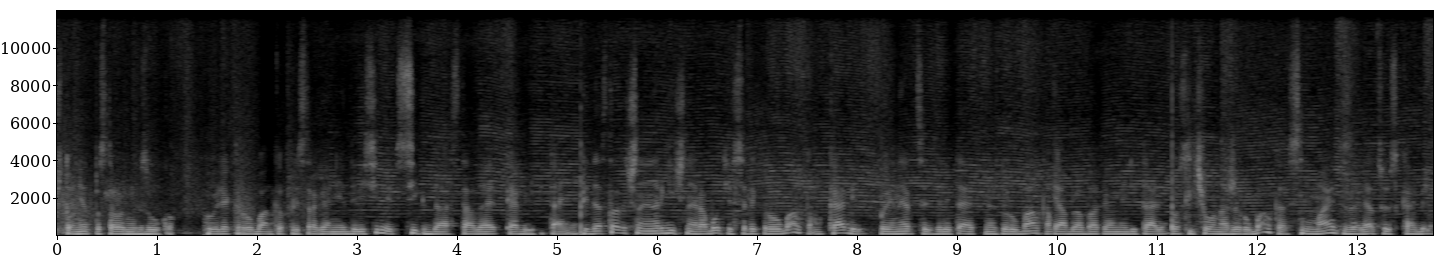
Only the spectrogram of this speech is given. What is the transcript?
что нет посторонних звуков. У электрорубанков при строгании древесины всегда страдает кабель питания. При достаточно энергичной работе с электрорубанком кабель по инерции залетает между рубанком и обрабатываемой деталью, после чего ножи рубанка снимают изоляцию с кабеля.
